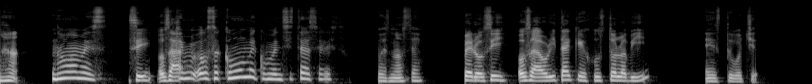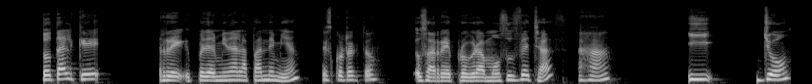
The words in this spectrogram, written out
Ajá, No mames. sí, o sea, ¿Qué me- o sea, ¿cómo me convenciste de hacer eso? pues no sé. Pero sí, o sea, ahorita que justo lo vi, estuvo chido. Total que re- termina la pandemia, ¿Es correcto? o sea, reprogramó sus fechas. Ajá. Y yo,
